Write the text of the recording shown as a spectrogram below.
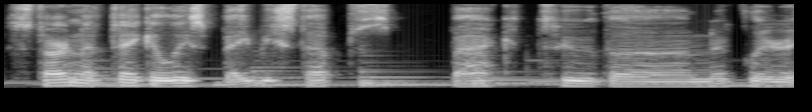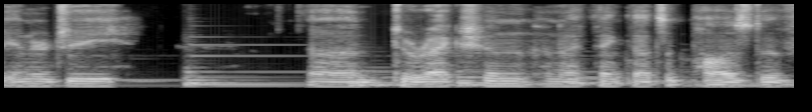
starting to take at least baby steps back to the nuclear energy uh, direction, and I think that's a positive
